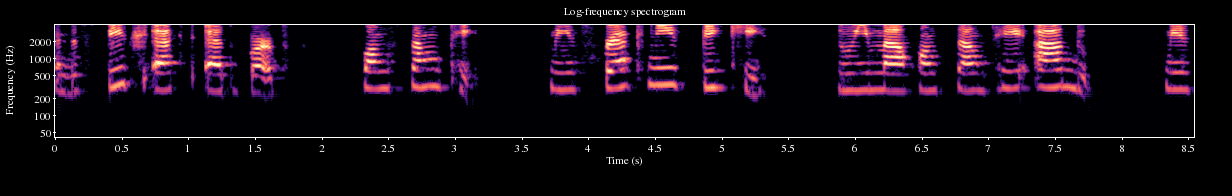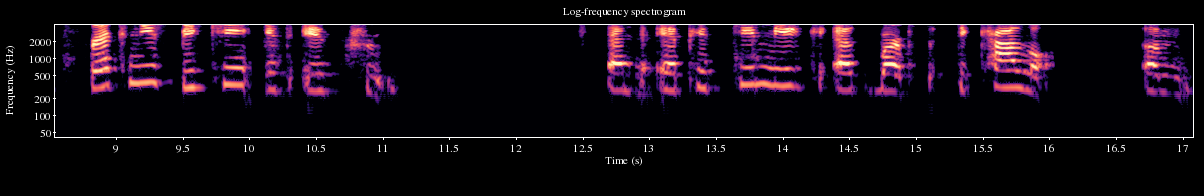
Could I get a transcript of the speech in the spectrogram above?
And the speech act adverbs Huangsante means frankly speaking. Luima Huangsante anu means frankly speaking, it is true. And epistemic adverbs decalo um,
